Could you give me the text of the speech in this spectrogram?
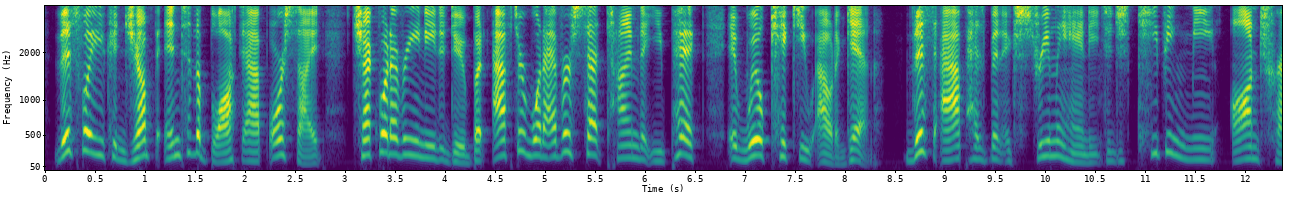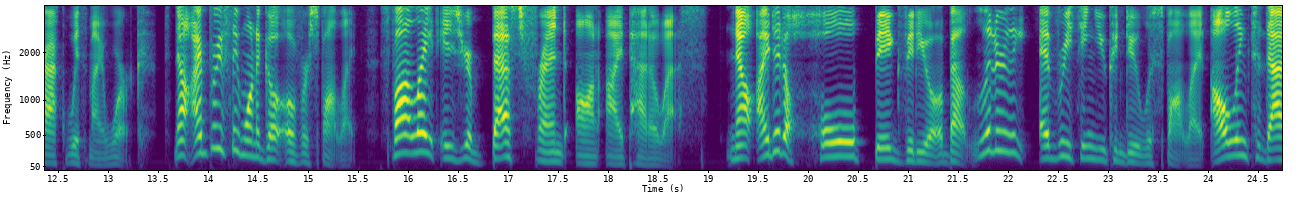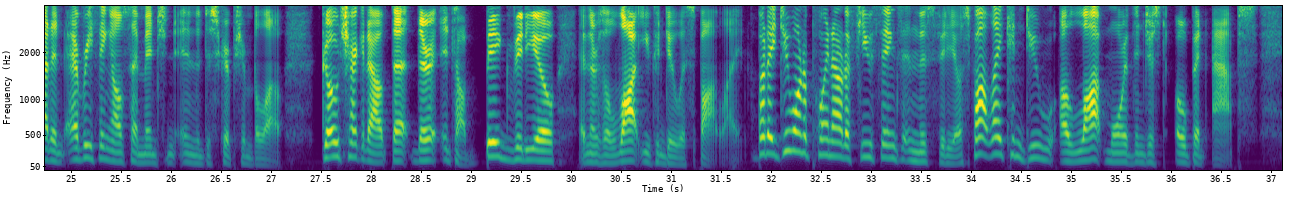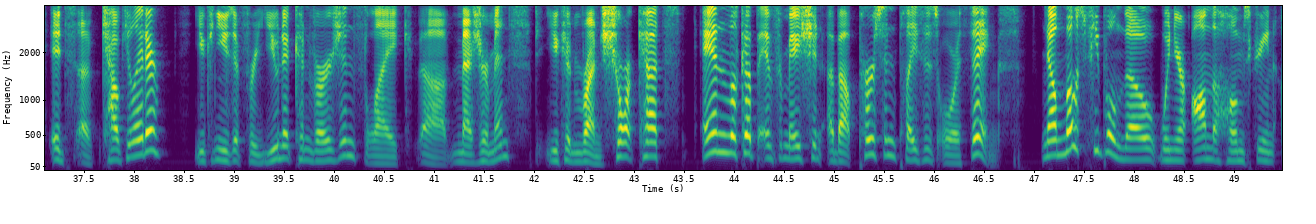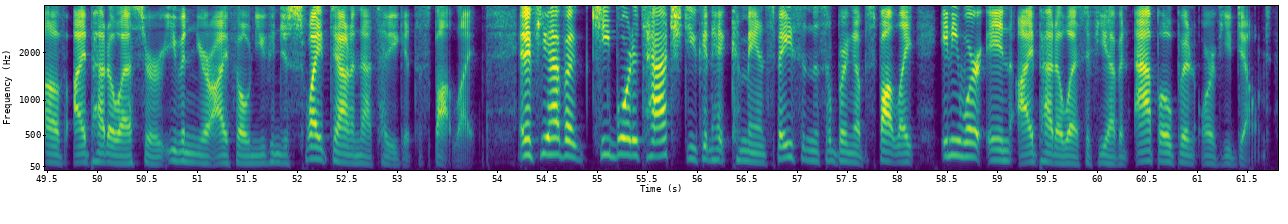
This way you can jump into the blocked app or site, check whatever you need to do, but after whatever set time that you picked, it will kick you out again. This app has been extremely handy to just keeping me on track with my work. Now, I briefly want to go over Spotlight. Spotlight is your best friend on iPadOS. Now, I did a whole big video about literally everything you can do with Spotlight. I'll link to that and everything else I mentioned in the description below. Go check it out. That there it's a big video and there's a lot you can do with Spotlight. But I do want to point out a few things in this video. Spotlight can do a lot more than just open apps. It's a calculator, you can use it for unit conversions like uh, measurements. You can run shortcuts and look up information about person, places, or things. Now, most people know when you're on the home screen of iPadOS or even your iPhone, you can just swipe down and that's how you get to Spotlight. And if you have a keyboard attached, you can hit Command Space and this will bring up Spotlight anywhere in iPadOS if you have an app open or if you don't.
